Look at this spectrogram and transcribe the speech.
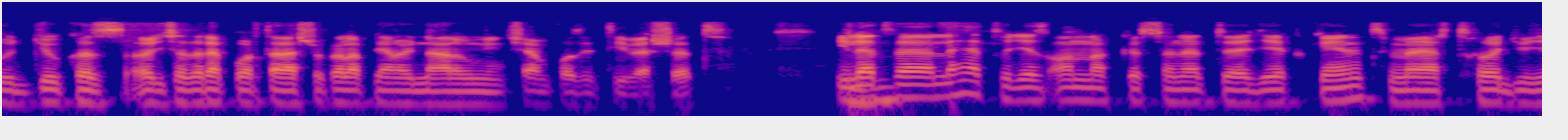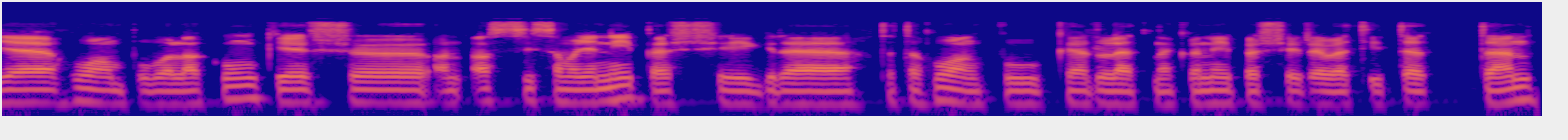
tudjuk, az, az a reportálások alapján, hogy nálunk nincsen pozitív eset. Illetve mhm. lehet, hogy ez annak köszönhető egyébként, mert hogy ugye Huangpu-ban lakunk, és azt hiszem, hogy a népességre, tehát a Huangpu kerületnek a népességre vetítetten,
